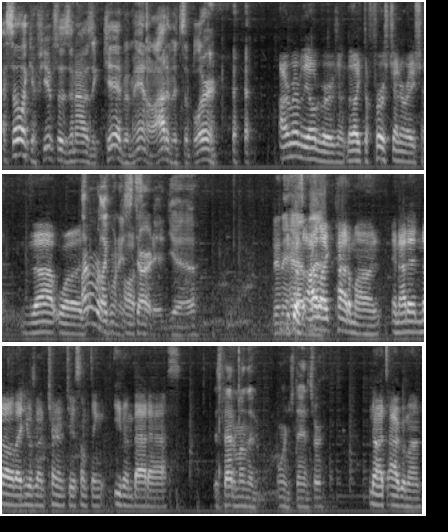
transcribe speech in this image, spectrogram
I saw like a few episodes when I was a kid, but man, a lot of it's a blur. I remember the old version, like the first generation. That was I remember like when it Awesome. started. Yeah. Didn't because I like Patamon, and I didn't know that he was going to turn into something even badass. Is Patamon the orange dancer? No, it's Agumon.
